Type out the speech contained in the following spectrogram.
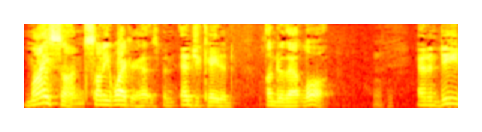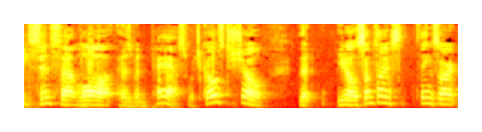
My son, Sonny Weicker, has been educated under that law. Mm-hmm. And indeed, since that law has been passed, which goes to show that, you know, sometimes things aren't,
